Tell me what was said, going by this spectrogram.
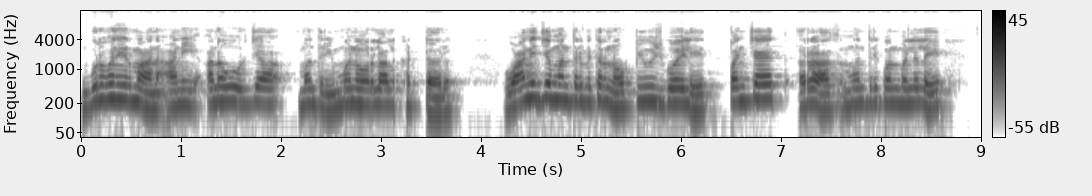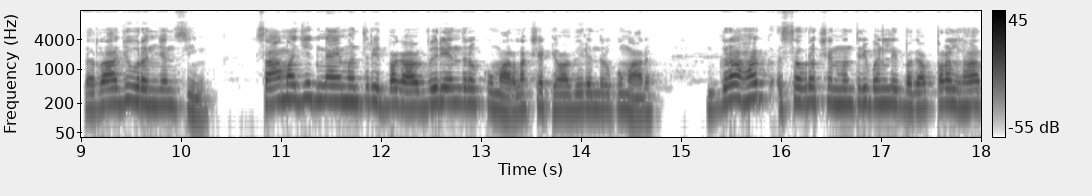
गृहनिर्माण आणि अणुऊर्जा मंत्री मनोहरलाल खट्टर. वाणिज्य मंत्री मित्रांनो पियुष गोयल आहेत. पंचायत राज मंत्री कोण बनलेलं? आहे तर राजीव रंजन सिंग. सामाजिक न्याय मंत्री बघा वीरेंद्र कुमार. लक्षात ठेवा वीरेंद्र कुमार. ग्राहक संरक्षण मंत्री बनलेत बघा प्रल्हाद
